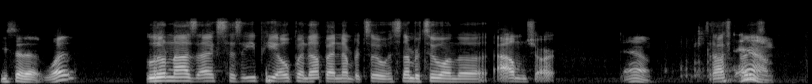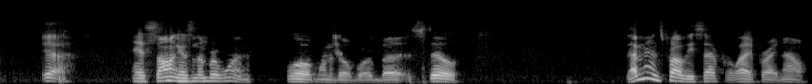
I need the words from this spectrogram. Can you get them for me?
You said it. What? Little Nas X, his EP opened up at number two. It's number two on the album chart. Damn. So. Damn. Yeah. His song is number one. Well, on the Billboard, but still, that man's probably set for life right now.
